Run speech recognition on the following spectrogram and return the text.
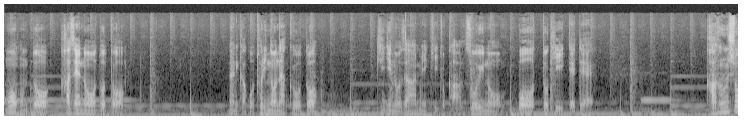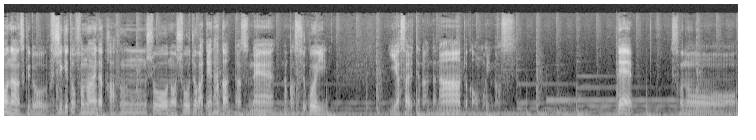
もう本当風の音と何かこう鳥の鳴く音木々のざわめきとかそういうのをぼーっと聞いてて花粉症なんですけど不思議とその間花粉症の症状が出なかったですね。なんかすごい癒されてなんだなとか思います。でその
